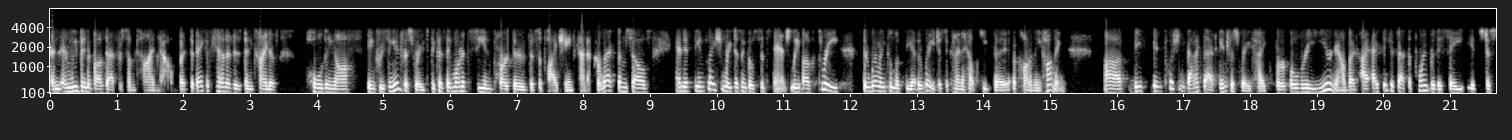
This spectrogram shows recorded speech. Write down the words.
And, and we've been above that for some time now. But the Bank of Canada has been kind of holding off increasing interest rates because they wanted to see in part the, the supply chains kind of correct themselves. And if the inflation rate doesn't go substantially above 3, they're willing to look the other way just to kind of help keep the economy humming. Uh, they've been pushing back that interest rate hike for over a year now, but I, I think it's at the point where they say it's just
